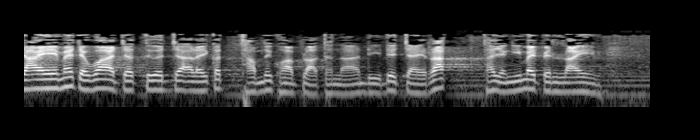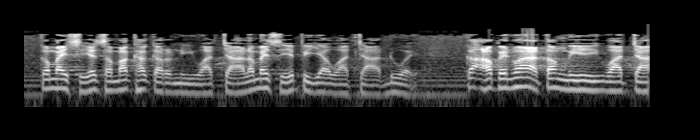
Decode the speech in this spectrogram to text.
ใจแม้จะว่าจะเตือนจะอะไรก็ทำด้วยความปรารถนาดีด้วยใจรัก ถ้าอย่างนี้ไม่เป็นไร ก็ไม่เสียสมัครกรณีวาจา แล้วไม่เสียปิยวาจาด้วย ก็เอาเป็นว่าต้องมีวาจา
